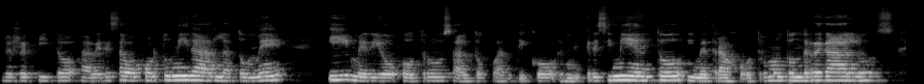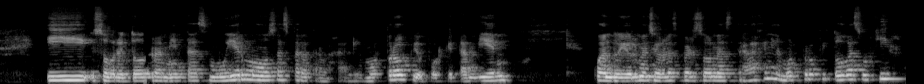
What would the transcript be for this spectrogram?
les repito, a ver esa oportunidad, la tomé y me dio otro salto cuántico en mi crecimiento y me trajo otro montón de regalos y sobre todo herramientas muy hermosas para trabajar el amor propio, porque también cuando yo le menciono a las personas, trabajen el amor propio y todo va a surgir.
